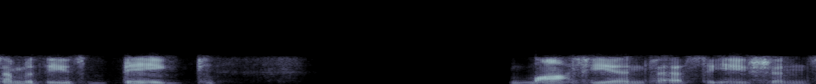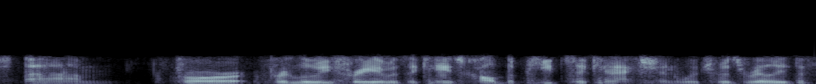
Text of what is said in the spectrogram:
some of these big mafia investigations um, for for Louis Freeh, it was a case called the Pizza Connection, which was really the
